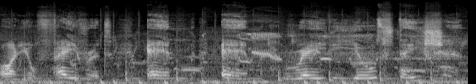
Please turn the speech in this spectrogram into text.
on your favorite MM radio station.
